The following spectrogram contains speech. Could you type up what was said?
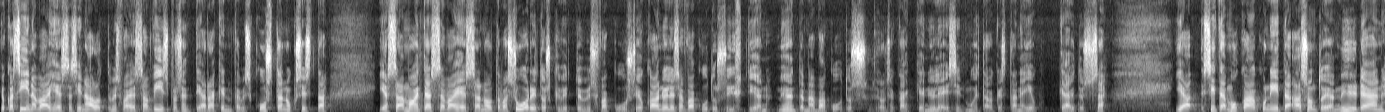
joka siinä vaiheessa, siinä aloittamisvaiheessa on 5 prosenttia rakentamiskustannuksista – ja samoin tässä vaiheessa on oltava suorituskyvyttömyysvakuus, joka on yleensä vakuutusyhtiön myöntämä vakuutus. Se on se kaikkein yleisin, muita oikeastaan ei ole käytössä. Ja sitä mukaan, kun niitä asuntoja myydään,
